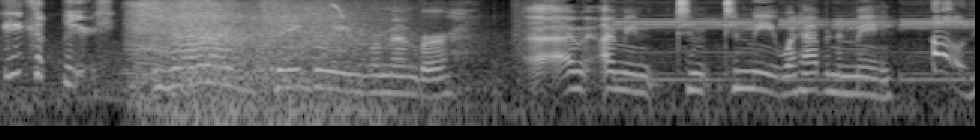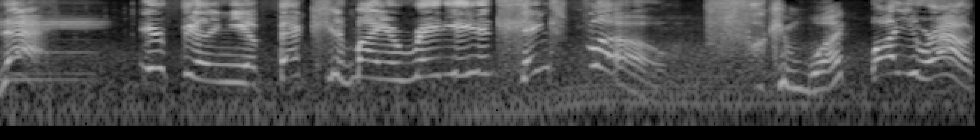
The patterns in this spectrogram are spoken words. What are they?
he took Pierce. That I vaguely remember. I, I mean, to, to me, what happened to me? Oh, that! You're feeling the effects of my irradiated Saints Flow. Fucking what? While you were out,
